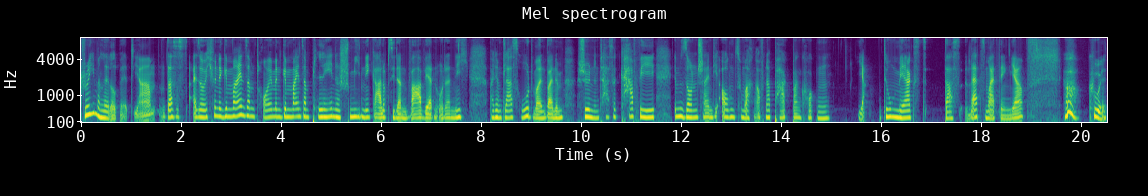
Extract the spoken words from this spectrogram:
Dream a little bit, ja. Das ist, also ich finde, gemeinsam träumen, gemeinsam Pläne schmieden, egal ob sie dann wahr werden oder nicht. Bei dem Glas Rotwein, bei einem schönen Tasse Kaffee, im Sonnenschein die Augen zu machen, auf einer Parkbank hocken. Ja, du merkst, das, that's my thing, ja. Oh, cool.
